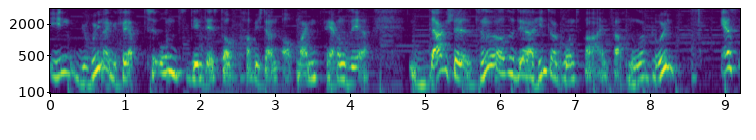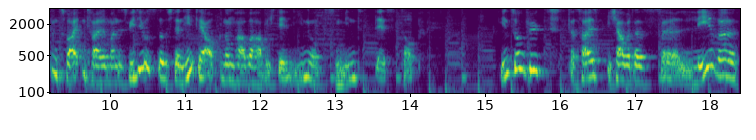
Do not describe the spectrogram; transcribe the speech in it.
in grün eingefärbt und den Desktop habe ich dann auf meinem Fernseher dargestellt. Also der Hintergrund war einfach nur grün. Erst im zweiten Teil meines Videos, das ich dann hinterher aufgenommen habe, habe ich den Linux Mint Desktop hinzugefügt. Das heißt, ich habe das äh, leere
